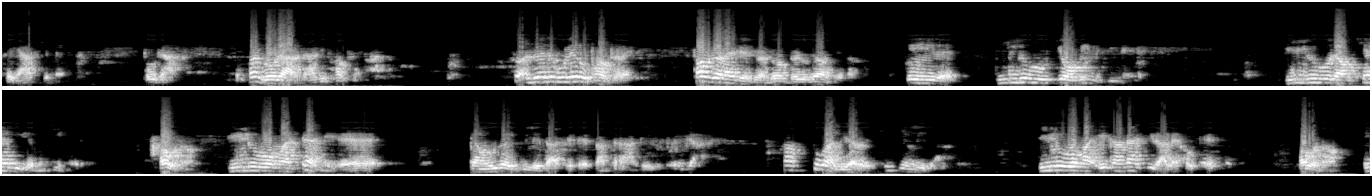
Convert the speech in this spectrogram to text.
ခရီးဖြစ်တယ်ဘုရားဘယ်ဘုရားဒါဒီဖောက်တယ်ဆိုအလွယ်တကူလေးကိုဖောက်တယ်ဖောက်တယ်လိုက်တယ်ဆိုတော့ဘယ်လိုရောက်နေလဲအေးတဲ့ဒီလူကိုကြော်ပြီးမကြည့်နဲ့ဒီလူကိုတော့ချဲပြီးလည်းမကြည့်နဲ့ဟုတ်လားဒီလူပေါ်မှာတက်နေတဲ့ကံဥဒ္ဒကိလေသာဖြစ်တဲ့သံဃာလေးကိုပြောပြတယ်ဟာသူ့ကလေးကတော့ရှင်းရှင်းလေးပါဒီလူပေါ်မှာဧကန္တရှိတာလည်းဟုတ်တယ်ဟုတ်နော်ဒီ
